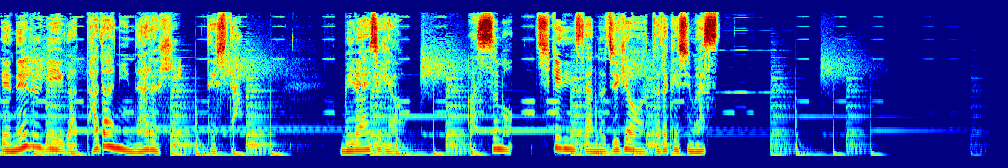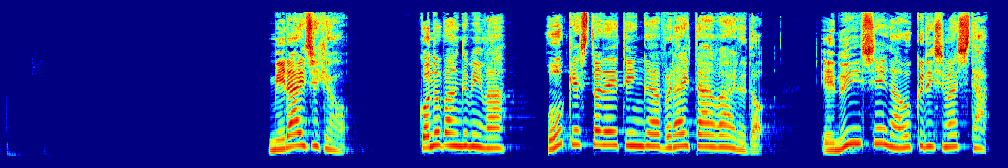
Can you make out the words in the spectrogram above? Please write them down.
エネルギーがタダになる日でした。未来授業明日もチキリンさんの授業をお届けします。未来授業。この番組はオーケストレーティング・ア・ブライター・ワールド NEC がお送りしました。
